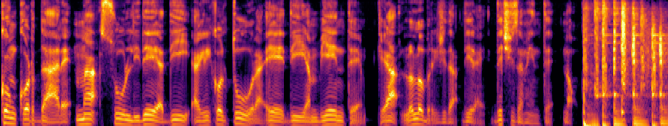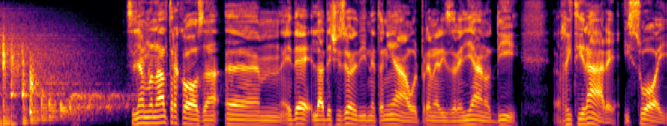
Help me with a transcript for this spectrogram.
concordare, ma sull'idea di agricoltura e di ambiente che ha Lollobrigida direi decisamente no. Segnalo un'altra cosa ehm, ed è la decisione di Netanyahu, il premier israeliano, di ritirare i suoi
